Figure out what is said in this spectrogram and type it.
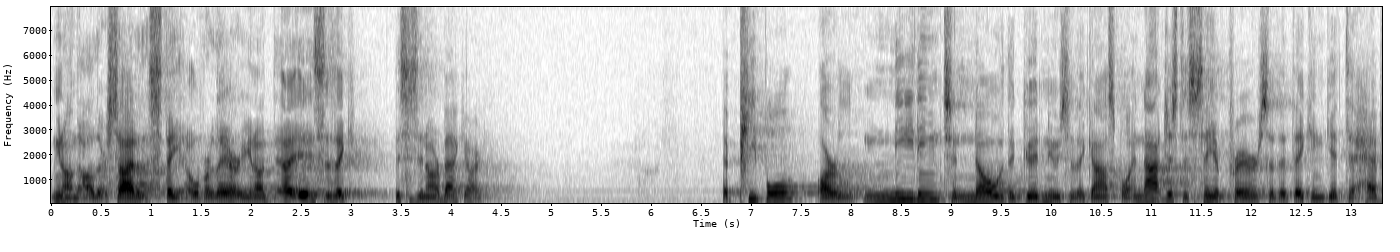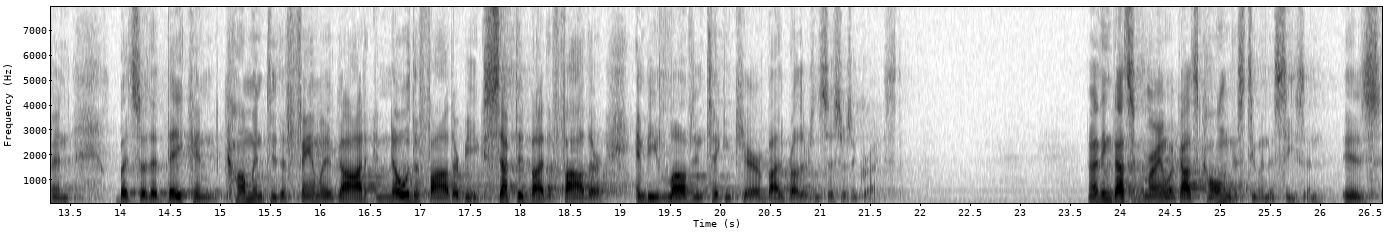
you know, on the other side of the state over there, you know. Uh, this is like, this is in our backyard. That people are needing to know the good news of the gospel and not just to say a prayer so that they can get to heaven, but so that they can come into the family of God and know the Father, be accepted by the Father, and be loved and taken care of by the brothers and sisters in Christ. And I think that's Mariah, what God's calling us to in this season is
